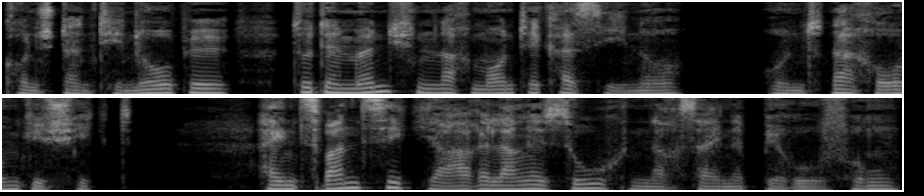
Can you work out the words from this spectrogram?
Konstantinopel, zu den Mönchen nach Monte Cassino und nach Rom geschickt. Ein zwanzig Jahre langes Suchen nach seiner Berufung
